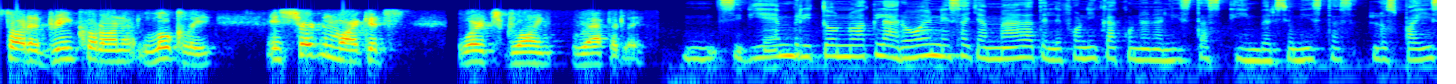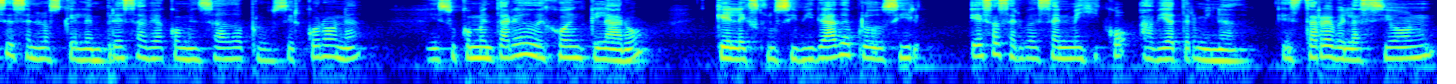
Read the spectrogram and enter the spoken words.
started brewing Corona locally in certain markets where it's growing rapidly. Mm, si bien Brito no aclaró en esa llamada telefónica con analistas e inversionistas los países en los que la empresa había comenzado a producir Corona, eh, su comentario dejó en claro que la exclusividad de producir esa cerveza en México había terminado. Esta revelación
